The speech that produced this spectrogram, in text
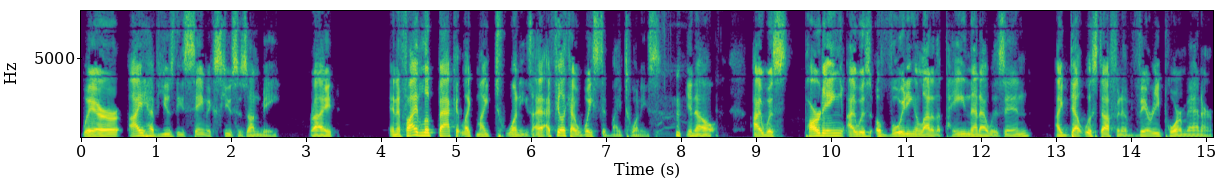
where I have used these same excuses on me, right? And if I look back at like my 20s, I, I feel like I wasted my 20s. You know, I was partying, I was avoiding a lot of the pain that I was in. I dealt with stuff in a very poor manner.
